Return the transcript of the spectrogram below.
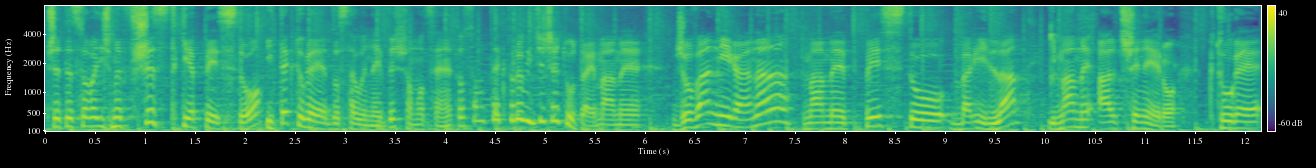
przetestowaliśmy wszystkie pysto i te, które dostały najwyższą ocenę, to są te, które widzicie tutaj. Mamy Giovanni Rana, mamy Pysto Barilla i mamy Alcenero, które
